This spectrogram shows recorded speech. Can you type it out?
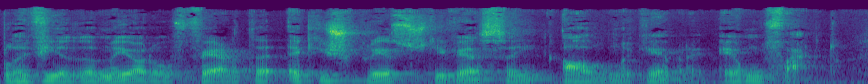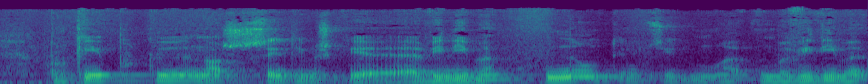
pela via da maior oferta, a que os preços tivessem alguma quebra. É um facto. Porquê? Porque nós sentimos que a vindima, não tendo sido uma, uma vindima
